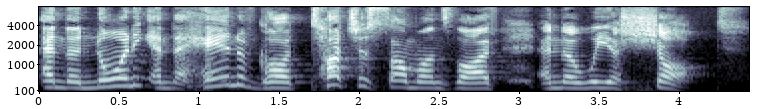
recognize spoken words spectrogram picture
and the anointing and the hand of God touches someone's life, and that we are shocked.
